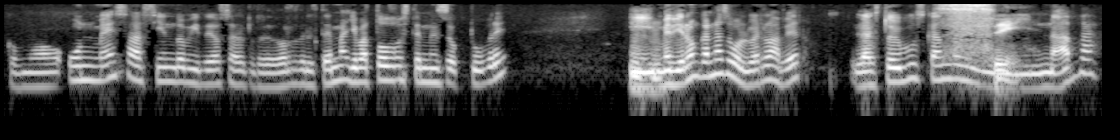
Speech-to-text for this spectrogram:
Como un mes haciendo videos alrededor del tema, lleva todo este mes de octubre y me dieron ganas de volverla a ver. La estoy buscando y Sí. nada.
